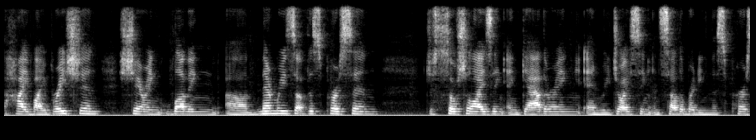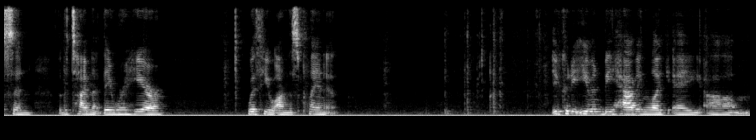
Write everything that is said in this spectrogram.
high vibration, sharing loving um, memories of this person just socializing and gathering and rejoicing and celebrating this person for the time that they were here with you on this planet. You could even be having like a um,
